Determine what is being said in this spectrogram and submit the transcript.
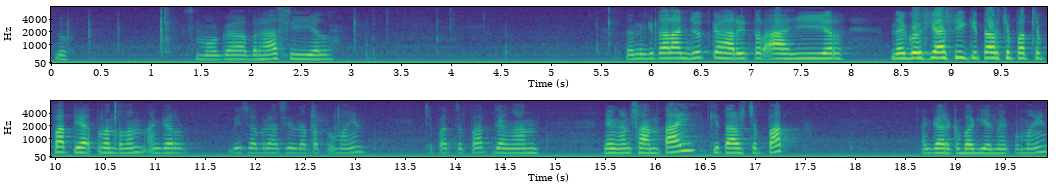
Loh. Semoga berhasil. Dan kita lanjut ke hari terakhir. Negosiasi kita harus cepat-cepat ya teman-teman agar bisa berhasil dapat pemain. Cepat-cepat jangan jangan santai, kita harus cepat agar kebagian naik pemain.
